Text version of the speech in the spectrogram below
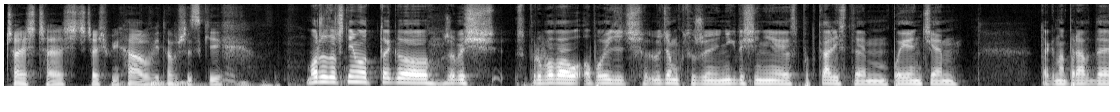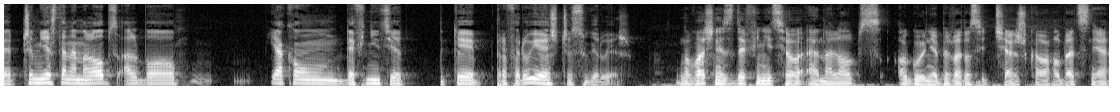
Cześć, cześć, cześć Michał, witam wszystkich. Może zaczniemy od tego, żebyś spróbował opowiedzieć ludziom, którzy nigdy się nie spotkali z tym pojęciem, tak naprawdę czym jest ten MLOps albo jaką definicję ty preferujesz czy sugerujesz. No właśnie z definicją MLOps ogólnie bywa dosyć ciężko obecnie.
